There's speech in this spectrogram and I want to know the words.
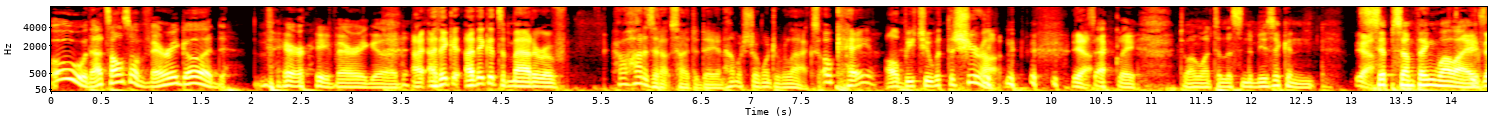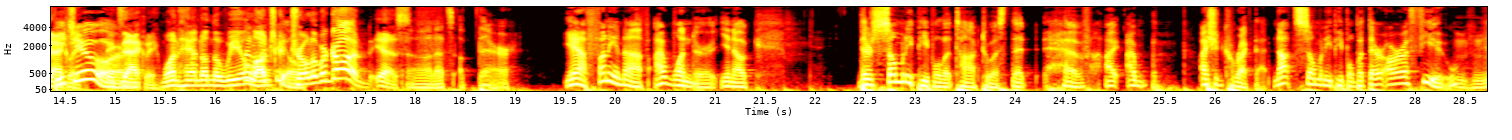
oh, that's also very good. Very, very good. I, I think I think it's a matter of how hot is it outside today and how much do I want to relax? Okay, I'll beat you with the Chiron. yeah, Exactly. Do I want to listen to music and Yeah. sip something while I exactly. beat you? Or? Exactly. One hand on the wheel, launch controller, we're gone. Yes. Oh, that's up there. Yeah, funny enough, I wonder, you know, there's so many people that talk to us that have I I I should correct that. Not so many people, but there are a few Mm-hmm.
